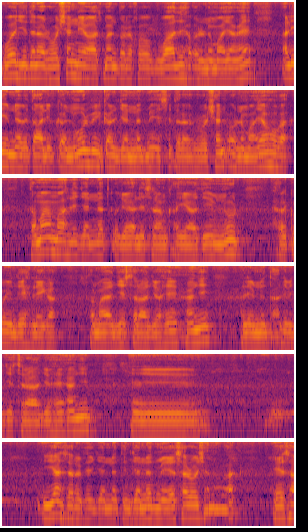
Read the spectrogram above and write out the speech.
وہ جتنا روشن ہے، آسمان پر خوب واضح اور نمایاں ہے۔ علی ابن ابی طالب کا نور بھی کل جنت میں اسی طرح روشن اور نمایاں ہوگا۔ تمام ماحل جنت کو جو ہے، علیہ السلام کا یہ عظیم نور ہر کوئی دیکھ لے گا۔ فرمایا، جس طرح جو ہے ہاں جی علی ابن طالب جس طرح جو ہے ہاں جی یا صرف جنت جنت میں ایسا روشن ہوگا، ایسا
